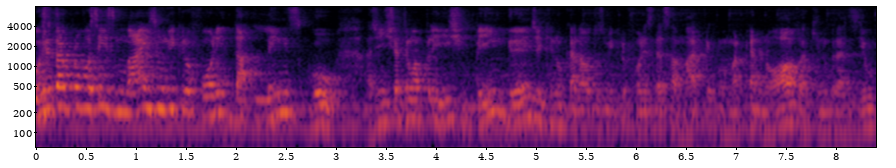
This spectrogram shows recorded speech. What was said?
Hoje eu trago para vocês mais um microfone da Lensgo. A gente já tem uma playlist bem grande aqui no canal dos microfones dessa marca, que é uma marca nova aqui no Brasil,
